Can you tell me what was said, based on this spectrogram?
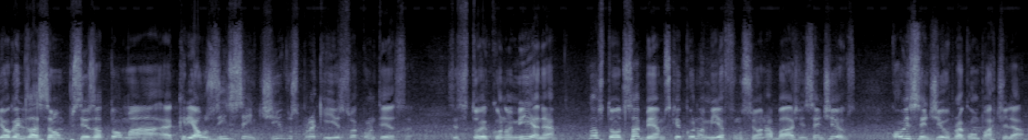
e a organização precisa tomar, é, criar os incentivos para que isso aconteça. Você citou economia, né? Nós todos sabemos que a economia funciona à base de incentivos. Qual o incentivo para compartilhar?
